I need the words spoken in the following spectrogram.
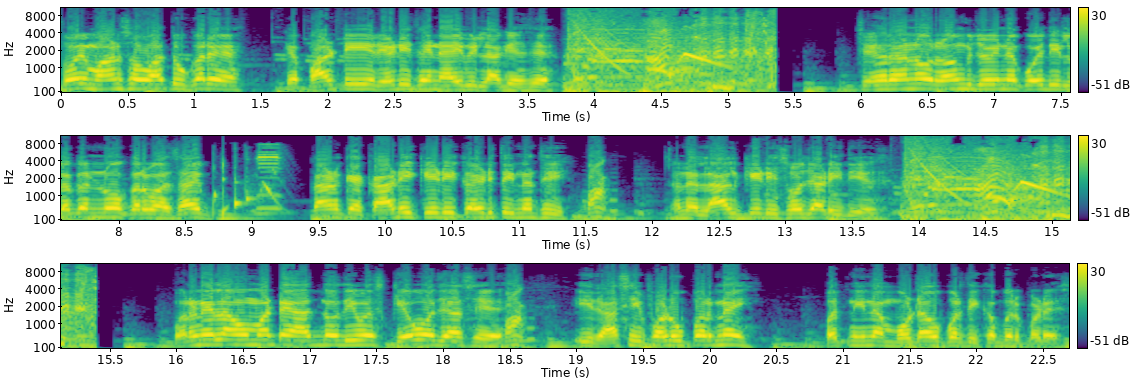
તોય માણસો વાતું કરે કે પાર્ટી રેડી થઈને આવી લાગે છે. ચહેરાનો રંગ જોઈને કોઈ દી લગ્ન ન કરવા સાહેબ. કારણ કે કાળી કીડી કડતી નથી. અને લાલ કીડી સોજાડી દે પરણેલાઓ માટે આજનો દિવસ કેવો જશે રાશિ રાશિફળ ઉપર નહીં, પત્નીના મોઢા ઉપરથી ખબર પડે છે.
